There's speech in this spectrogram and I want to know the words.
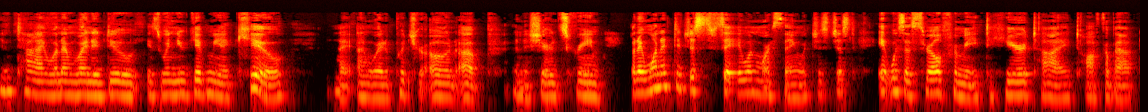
In Ty, what I'm going to do is when you give me a cue, I, am going to put your ode up in a shared screen. But I wanted to just say one more thing, which is just it was a thrill for me to hear Ty talk about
